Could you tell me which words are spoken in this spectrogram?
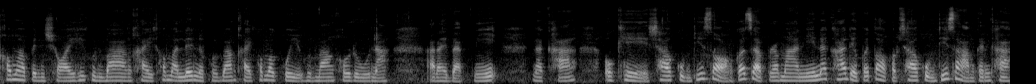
เข้ามาเป็นช้อยให้คุณบ้าง ใครเข้ามาเล่นกับคุณบ้าง ใครเข้ามาคุยกับคุณบ้างเขารู้นะ อะไรแบบนี้นะคะ โอเค ชาวกลุ่มที่ 2 ก็จะประมาณนี้นะคะ เดี๋ยวไปต่อกับชาวกลุ่มที่ 3 กันค่ะ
